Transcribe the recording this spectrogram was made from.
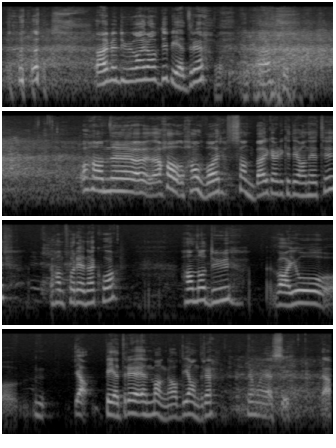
Nei, men du var av de bedre. Ja. Og han eh, Hal Halvard Sandberg, er det ikke det han heter? Han for NRK. Han og du var jo ja, bedre enn mange av de andre. Det må jeg si. Ja.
